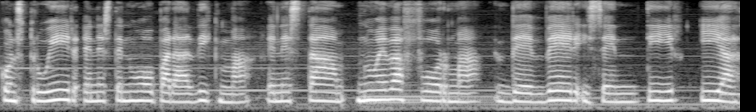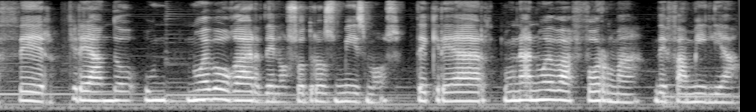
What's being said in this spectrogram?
construir en este nuevo paradigma, en esta nueva forma de ver y sentir y hacer, creando un nuevo hogar de nosotros mismos, de crear una nueva forma de familia,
